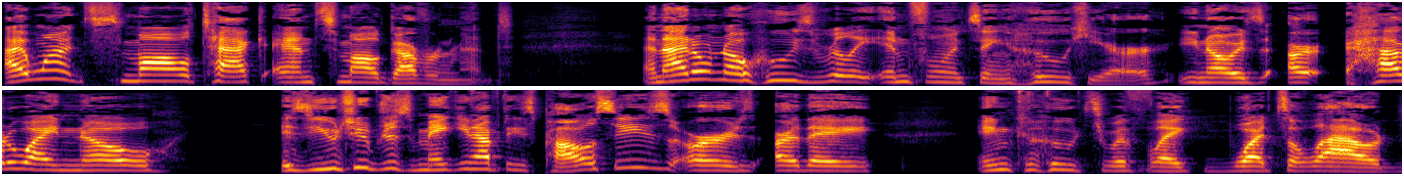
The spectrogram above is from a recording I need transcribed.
I want small tech and small government. And I don't know who's really influencing who here. You know, is are how do I know is YouTube just making up these policies or is, are they in cahoots with like what's allowed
